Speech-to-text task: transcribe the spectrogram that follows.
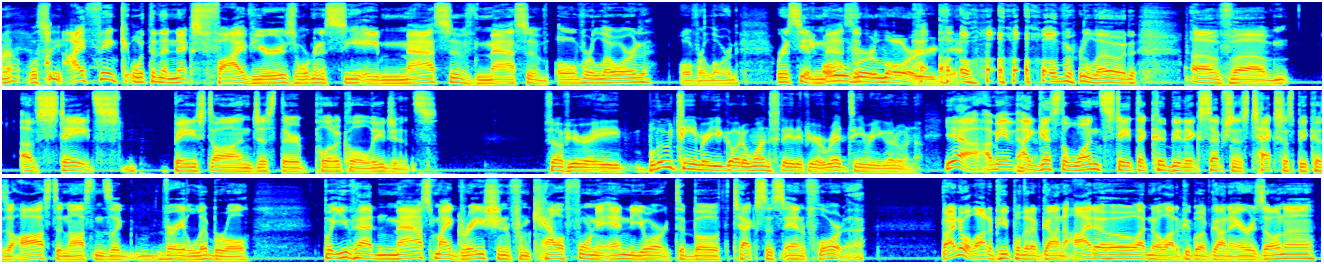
Well, we'll see. I think within the next five years, we're going to see a massive, massive overlord. Overlord. We're going to see a massive overlord overload of um, of states based on just their political allegiance. So if you're a blue teamer, you go to one state. If you're a red teamer, you go to another. Yeah, I mean, I guess the one state that could be the exception is Texas because of Austin. Austin's like very liberal, but you've had mass migration from California and New York to both Texas and Florida. But I know a lot of people that have gone to Idaho. I know a lot of people that have gone to Arizona.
